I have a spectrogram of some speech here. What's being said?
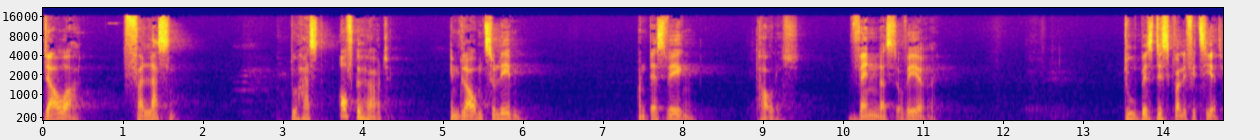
Dauer verlassen. Du hast aufgehört, im Glauben zu leben. Und deswegen, Paulus, wenn das so wäre, du bist disqualifiziert.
